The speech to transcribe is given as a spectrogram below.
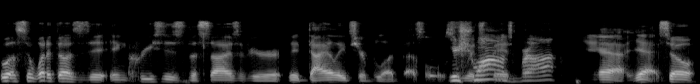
Well, so what it does is it increases the size of your, it dilates your blood vessels. Your which schwans, bas- brah. Yeah, yeah. So,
